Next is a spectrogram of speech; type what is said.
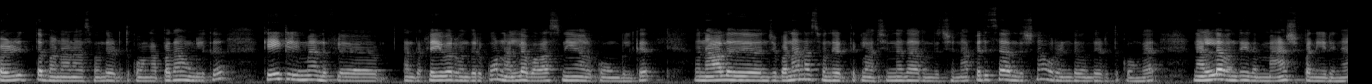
பழுத்த பனானாஸ் வந்து எடுத்துக்கோங்க. அப்போ தான் உங்களுக்கு கேக்லேயுமே அந்த ஃப்ளே அந்த ஃப்ளேவர் வந்து இருக்கும் நல்ல வாசனையாக இருக்கும் உங்களுக்கு. நாலு அஞ்சு பனானாஸ் வந்து எடுத்துக்கலாம். சின்னதாக இருந்துச்சுன்னா பெருசாக இருந்துச்சுன்னா ஒரு ரெண்டு வந்து எடுத்துக்கோங்க. நல்லா வந்து இதை மேஷ் பண்ணிவிடுங்க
